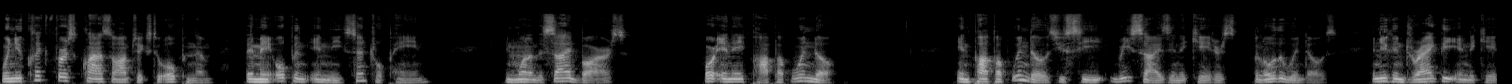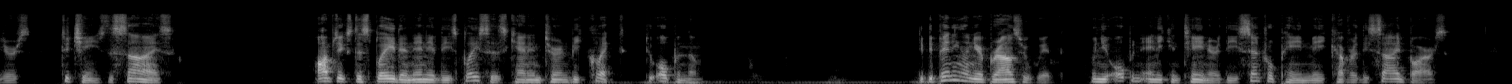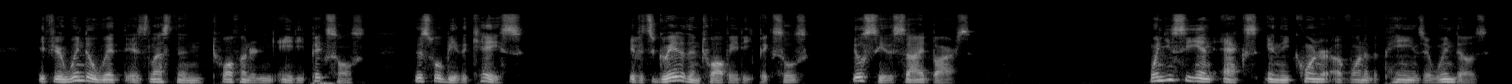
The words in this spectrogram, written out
When you click FirstClass objects to open them, they may open in the central pane, in one of the sidebars, or in a pop-up window. In pop-up windows, you see resize indicators below the windows, and you can drag the indicators to change the size. Objects displayed in any of these places can in turn be clicked to open them. Depending on your browser width, when you open any container, the central pane may cover the sidebars. If your window width is less than 1280 pixels, this will be the case. If it's greater than 1280 pixels, you'll see the sidebars. When you see an X in the corner of one of the panes or windows,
